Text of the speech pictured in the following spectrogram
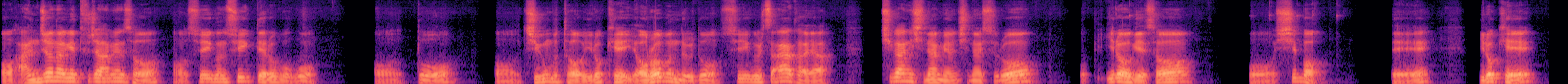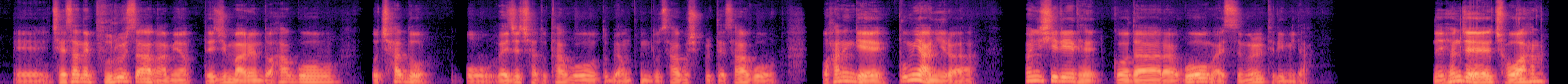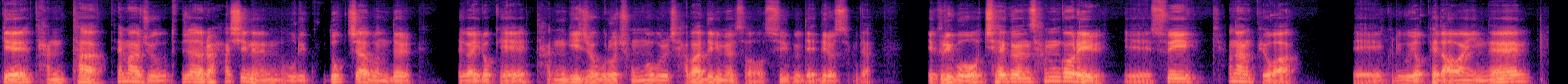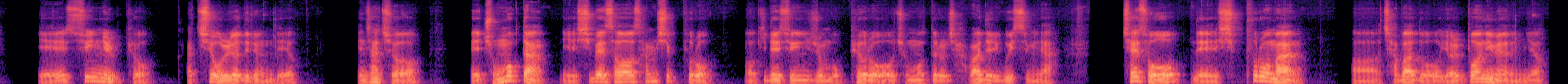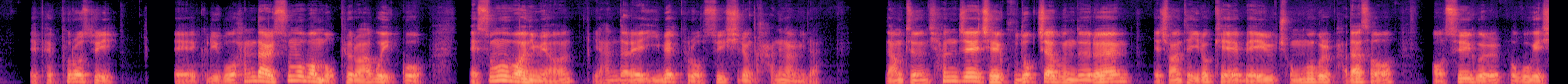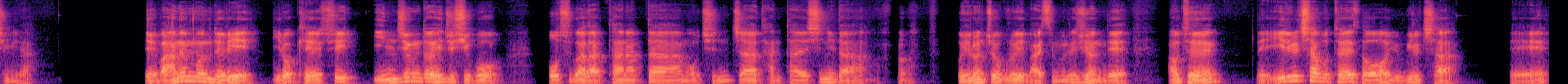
어, 안전하게 투자하면서 어, 수익은 수익대로 보고 어, 또 어, 지금부터 이렇게 여러분들도 수익을 쌓아가야 시간이 지나면 지날수록 1억에서 뭐 10억 네, 이렇게 예, 재산의 부를 쌓아가며 내집 마련도 하고 또 차도 뭐 외제차도 타고 또 명품도 사고 싶을 때 사고 뭐 하는 게 꿈이 아니라 현실이 될 거다라고 말씀을 드립니다. 네, 현재 저와 함께 단타 테마주 투자를 하시는 우리 구독자분들 제가 이렇게 단기적으로 종목을 잡아드리면서 수익을 내드렸습니다. 예, 그리고 최근 3거래일 예, 수익 현황표와 네, 그리고 옆에 나와 있는 예, 수익률표 같이 올려드렸는데요. 괜찮죠? 네, 종목당 예, 10에서 30% 어, 기대 수익률 좀 목표로 종목들을 잡아드리고 있습니다. 최소 네, 10%만 어, 잡아도 10번이면은요. 네, 100% 수익. 네, 그리고 한 달 20번 목표로 하고 있고 네, 20번이면 한 달에 200% 수익 실현 가능합니다. 네, 아무튼 현재 제 구독자분들은 예, 저한테 이렇게 매일 종목을 받아서 어, 수익을 보고 계십니다. 예, 많은 분들이 이렇게 수익 인증도 해주시고 보수가 나타났다, 뭐 진짜 단타의 신이다, 뭐 이런 쪽으로 말씀을 해주셨는데 아무튼 네, 1일차부터 해서 6일차 네,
